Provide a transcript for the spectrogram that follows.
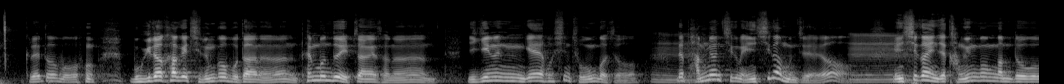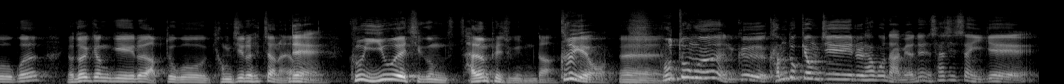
그래도 뭐 무기력하게 지는 것보다는 팬분들 입장에서는 이기는 게 훨씬 좋은 거죠. 음, 근데 반면 지금 NC가 문제예요. 음, NC가 이제 강인권 감독을 8경기를 앞두고 경질을 했잖아요. 네. 그 이후에 지금 4연패 중입니다. 그러게요. 예. 보통은 그 감독 경질을 하고 나면은 사실상 이게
